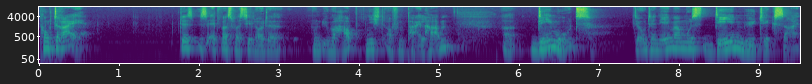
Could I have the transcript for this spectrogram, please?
Punkt 3. Das ist etwas, was die Leute nun überhaupt nicht auf dem Peil haben. Äh, Demut. Der Unternehmer muss demütig sein.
